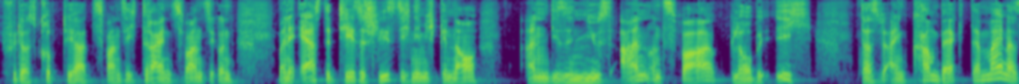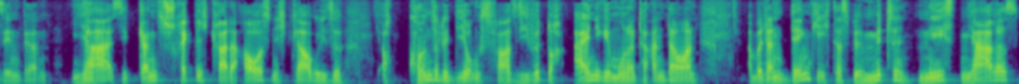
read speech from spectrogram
für das Kryptojahr 2023. Und meine erste These schließt sich nämlich genau an diese News an. Und zwar glaube ich, dass wir ein Comeback der Miner sehen werden. Ja, es sieht ganz schrecklich gerade aus und ich glaube, diese auch Konsolidierungsphase, die wird noch einige Monate andauern. Aber dann denke ich, dass wir Mitte nächsten Jahres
